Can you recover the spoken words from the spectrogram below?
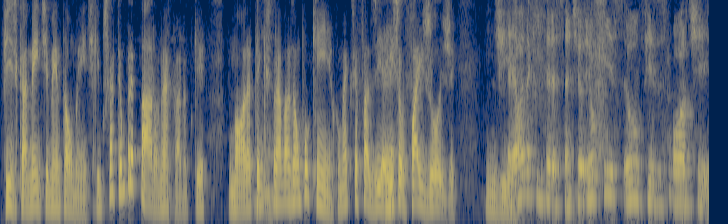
fisicamente e mentalmente? Que precisa ter um preparo, né, cara? Porque uma hora tem que extravasar um pouquinho. Como é que você fazia é. isso ou faz hoje em dia? É, olha que interessante. Eu, eu, fiz, eu fiz esporte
